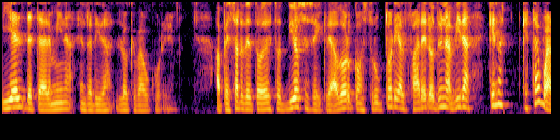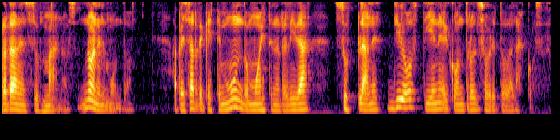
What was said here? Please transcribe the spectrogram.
y Él determina en realidad lo que va a ocurrir. A pesar de todo esto, Dios es el creador, constructor y alfarero de una vida que, está guardada en sus manos, no en el mundo. A pesar de que este mundo muestre en realidad sus planes, Dios tiene el control sobre todas las cosas.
